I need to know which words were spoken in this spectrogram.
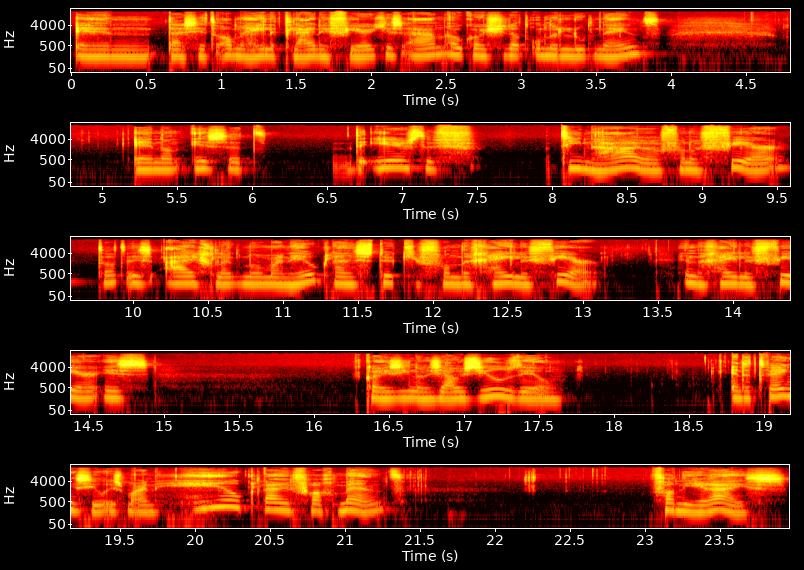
En daar zitten allemaal hele kleine veertjes aan, ook als je dat onder de loep neemt. En dan is het de eerste tien haren van een veer, dat is eigenlijk nog maar een heel klein stukje van de gele veer. En de gele veer is, kan je zien als jouw zielsdeel. En de tweelingziel is maar een heel klein fragment van die reis.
